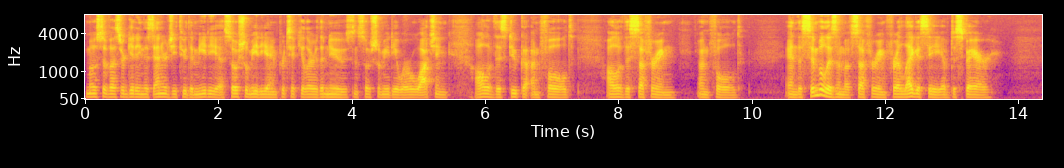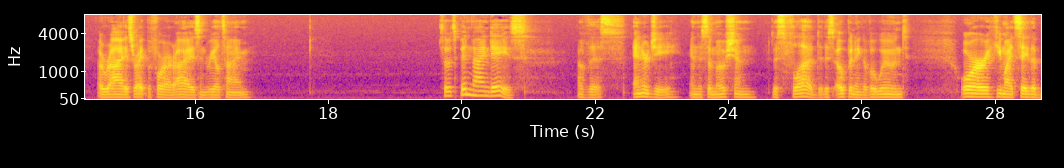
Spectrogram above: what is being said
Most of us are getting this energy through the media, social media in particular, the news and social media, where we're watching all of this dukkha unfold, all of this suffering unfold, and the symbolism of suffering for a legacy of despair arise right before our eyes in real time. So it's been nine days of this energy and this emotion, this flood, this opening of a wound, or if you might say, the,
